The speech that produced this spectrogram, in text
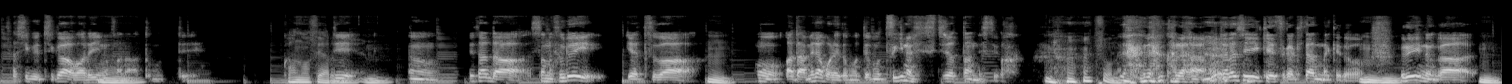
差し口が悪いのかなと思って。可能性あるね。でうん。うん。で、ただ、その古いやつは、うん。もう、あ、ダメだこれと思って、もう次の日捨てちゃったんですよ。そうなんだ。だから、新しいケースが来たんだけど、うん。古いのが、うん。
